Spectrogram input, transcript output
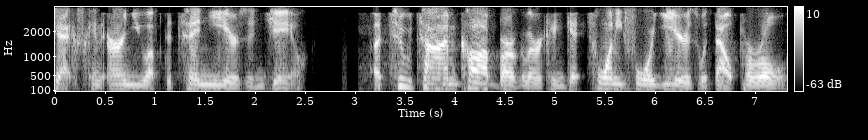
checks can earn you up to 10 years in jail. A two-time car burglar can get 24 years without parole.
